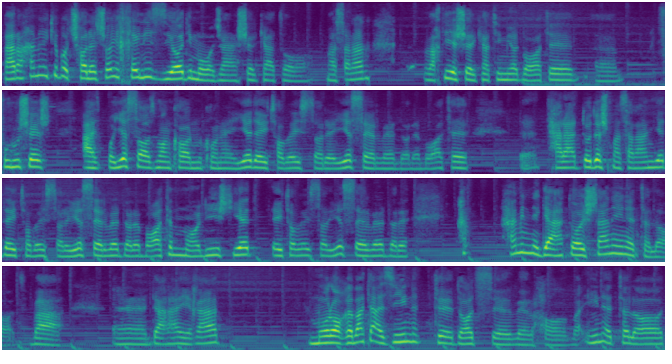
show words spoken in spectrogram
برای همینه که با چالش های خیلی زیادی مواجهن شرکت ها مثلا وقتی یه شرکتی میاد بابت فروشش از با یه سازمان کار می‌کنه یه database داره یه سرور داره بابت ترددش مثلا یه database داره یه سرور داره بابت مالیش یه database داره یه سرور داره. همین نگه داشتن این اطلاعات و در حقیقت مراقبت از این تعداد سرورها و این اطلاعات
